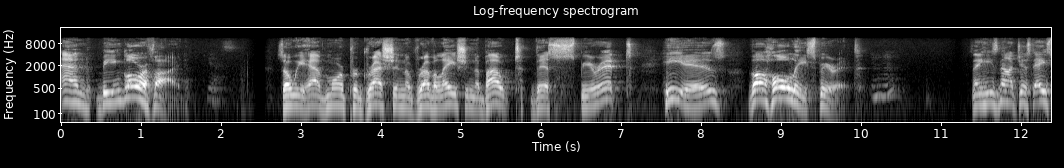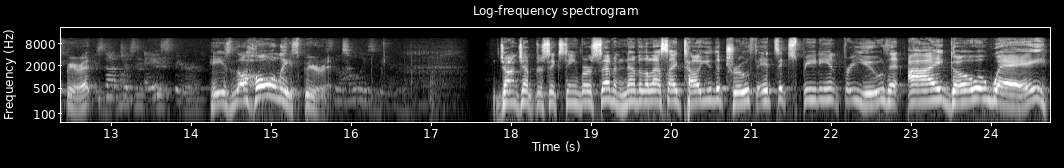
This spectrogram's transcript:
and being glorified. So we have more progression of revelation about this spirit. He is the Holy Spirit. Mm-hmm. Say he's not just a spirit. It's not just a spirit, he's the Holy Spirit. The Holy Spirit. John chapter 16 verse 7 nevertheless I tell you the truth. It's expedient for you that I go away.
